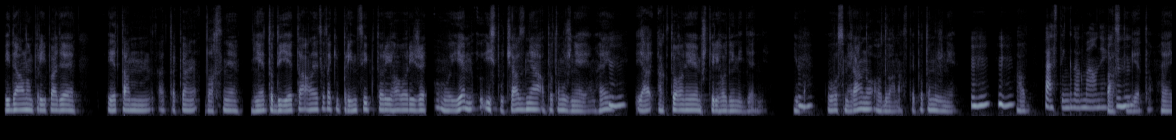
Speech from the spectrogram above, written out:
v ideálnom prípade je tam ta- taká vlastne, nie je to dieta, ale je to taký princíp, ktorý hovorí, že jem istú časť dňa a potom už nejem. Hej? Mhm. Ja aktuálne jem 4 hodiny denne. Iba. Mhm. O 8 ráno a o 12. Potom už nie. Mhm. Mhm. A Fasting normálne. fasting Mhm. je to. Hej.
